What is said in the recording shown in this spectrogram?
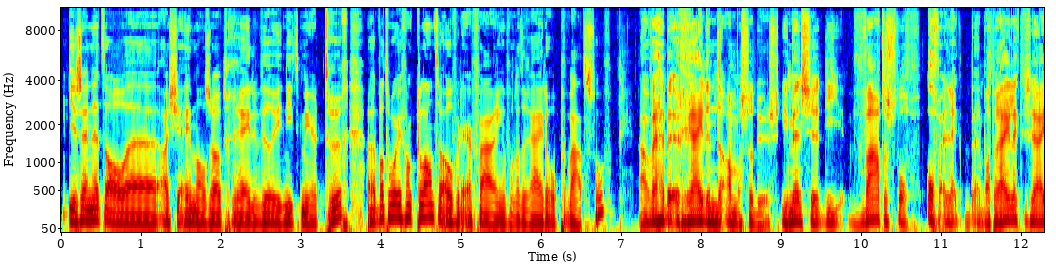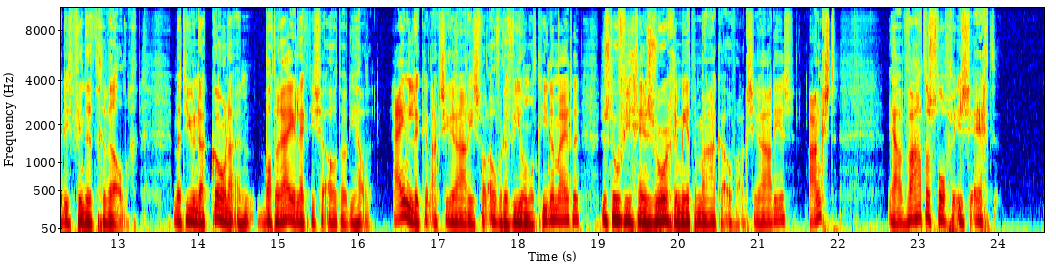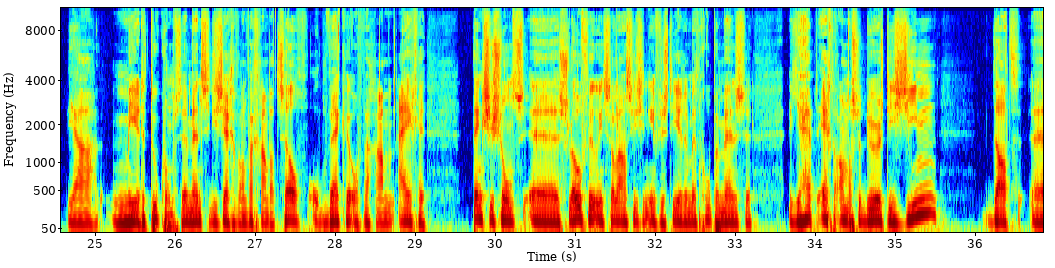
Je zei net al, uh, als je eenmaal zo hebt gereden, wil je niet meer terug. Uh, wat hoor je van klanten over de ervaringen van het rijden op waterstof? Nou, we hebben rijdende ambassadeurs. Die mensen die waterstof of batterij elektrisch rijden, die vinden het geweldig. Met de Hyundai Kona, een batterij-elektrische auto, die had eindelijk een actieradius van over de 400 kilometer. Dus dan hoef je geen zorgen meer te maken over actieradius. Angst. Ja, waterstof is echt ja, meer de toekomst. Hè. Mensen die zeggen van we gaan dat zelf opwekken of we gaan een eigen tankstations, uh, slowfill installaties in investeren met groepen mensen. Je hebt echt ambassadeurs die zien dat uh,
